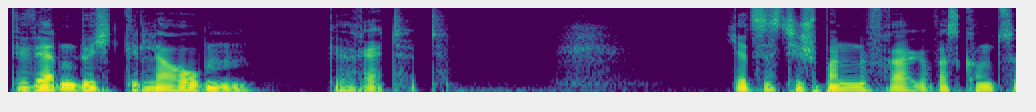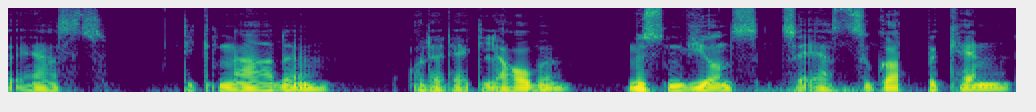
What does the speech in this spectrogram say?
Wir werden durch Glauben gerettet. Jetzt ist die spannende Frage, was kommt zuerst? Die Gnade oder der Glaube? Müssen wir uns zuerst zu Gott bekennen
